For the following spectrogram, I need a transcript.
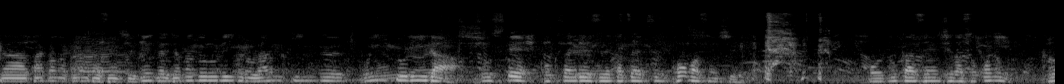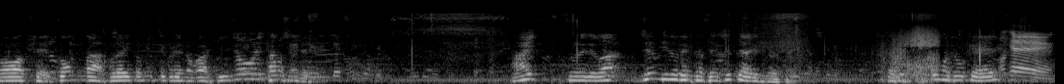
さあ高野金田選手、現在ジャパンドローリーグのランキングポイントリーダー、そして国際レースで活躍するトーマス選手、小塚選手がそこに加わって、どんなフライトを見せてくれるのか非常に楽しみです。はい、それでは準備のできた選手手を挙げてください。トーマス OK? Okay.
